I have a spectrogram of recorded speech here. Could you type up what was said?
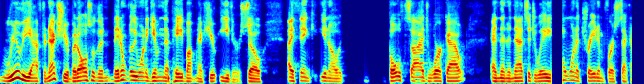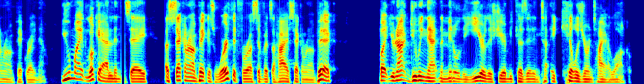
really after next year, but also then they don't really want to give him that pay bump next year either. So I think, you know, both sides work out. And then in that situation, don't want to trade him for a second round pick right now. You might look at it and say a second round pick is worth it for us if it's a high second round pick, but you're not doing that in the middle of the year this year because it enti- it kills your entire locker.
